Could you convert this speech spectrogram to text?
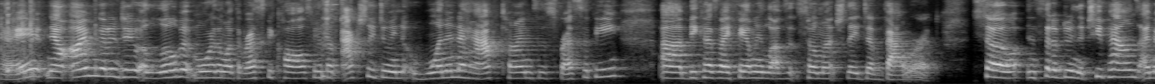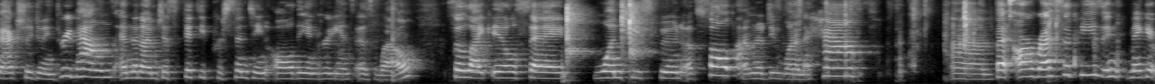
Okay, now I'm going to do a little bit more than what the recipe calls because I'm actually doing one and a half times this recipe um, because my family loves it so much they devour it. So instead of doing the two pounds, I'm actually doing three pounds, and then I'm just 50%ing all the ingredients as well. So like it'll say one teaspoon of salt. I'm going to do one and a half. Um, but our recipes make it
